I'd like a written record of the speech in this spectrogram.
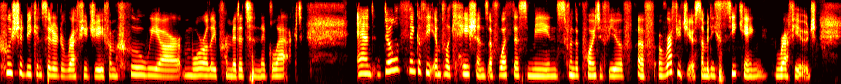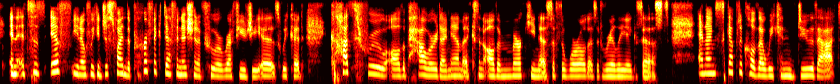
who should be considered a refugee from who we are morally permitted to neglect and don't think of the implications of what this means from the point of view of, of, a refugee or somebody seeking refuge. And it's as if, you know, if we could just find the perfect definition of who a refugee is, we could cut through all the power dynamics and all the murkiness of the world as it really exists. And I'm skeptical that we can do that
